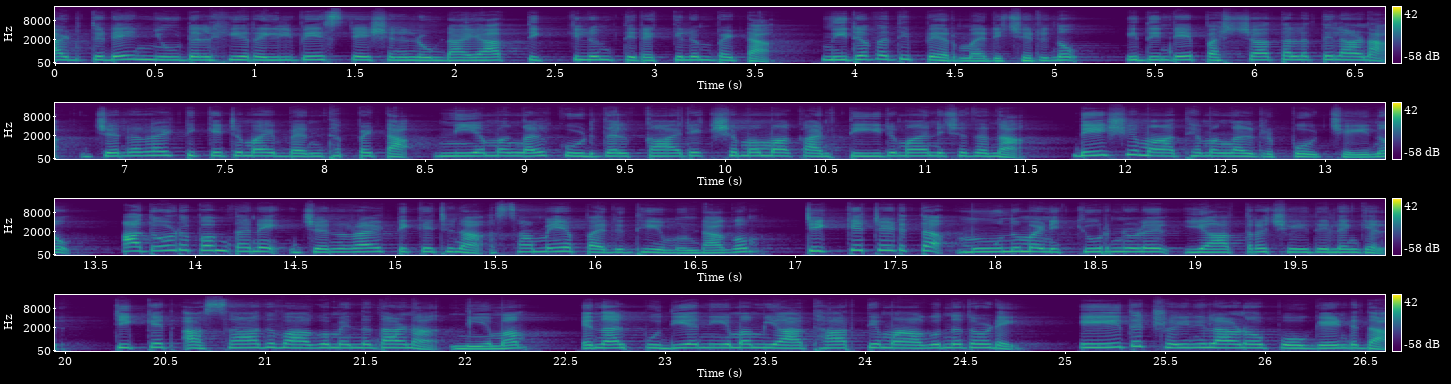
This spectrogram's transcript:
അടുത്തിടെ ന്യൂഡൽഹി റെയിൽവേ സ്റ്റേഷനിലുണ്ടായ തിക്കിലും തിരക്കിലും പെട്ട നിരവധി പേർ മരിച്ചിരുന്നു. ഇതിന്റെ പശ്ചാത്തലത്തിലാണ് ജനറൽ ടിക്കറ്റുമായി ബന്ധപ്പെട്ട നിയമങ്ങൾ കൂടുതൽ കാര്യക്ഷമമാക്കാൻ തീരുമാനിച്ചതെന്ന് ദേശീയ മാധ്യമങ്ങൾ റിപ്പോർട്ട് ചെയ്യുന്നു. അതോടൊപ്പം തന്നെ ജനറൽ ടിക്കറ്റിന് സമയപരിധിയും ഉണ്ടാകും. ടിക്കറ്റ് എടുത്ത് മൂന്ന് മണിക്കൂറിനുള്ളിൽ യാത്ര ചെയ്തില്ലെങ്കിൽ ടിക്കറ്റ് അസാധുവാകുമെന്നതാണ് നിയമം. എന്നാൽ പുതിയ നിയമം യാഥാർത്ഥ്യമാകുന്നതോടെ ഏത് ട്രെയിനിലാണോ പോകേണ്ടത്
